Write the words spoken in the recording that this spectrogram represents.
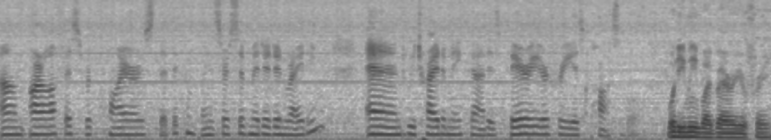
Um, our office requires that the complaints are submitted in writing, and we try to make that as barrier-free as possible. What do you mean by barrier free?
